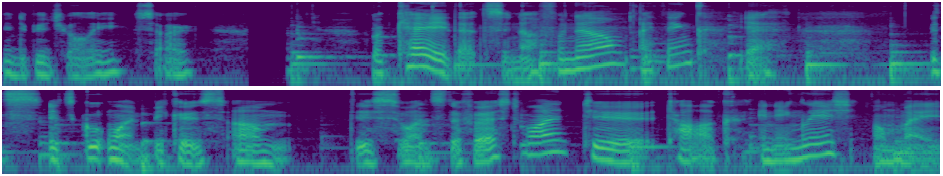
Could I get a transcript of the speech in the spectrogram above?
individually. So okay that's enough for now i think. Yeah it's it's good one because um this one's the first one to talk in english on my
